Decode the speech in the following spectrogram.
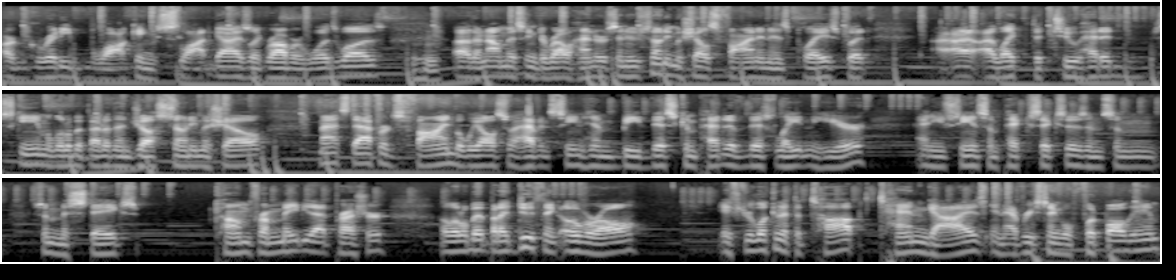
are gritty blocking slot guys like Robert Woods was. Uh, they're now missing Darrell Henderson, who Sony Michel's fine in his place, but I, I like the two-headed scheme a little bit better than just Sony Michel. Matt Stafford's fine, but we also haven't seen him be this competitive this late in the year. And you've seen some pick sixes and some some mistakes come from maybe that pressure a little bit. But I do think overall, if you're looking at the top 10 guys in every single football game,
